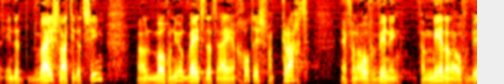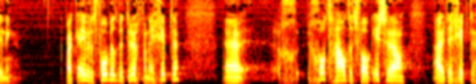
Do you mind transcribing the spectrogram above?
in het bewijs laat hij dat zien. Maar we mogen nu ook weten dat hij een God is van kracht en van overwinning. Van meer dan overwinning. Ik pak even het voorbeeld weer terug van Egypte. Uh, God haalt het volk Israël uit Egypte.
